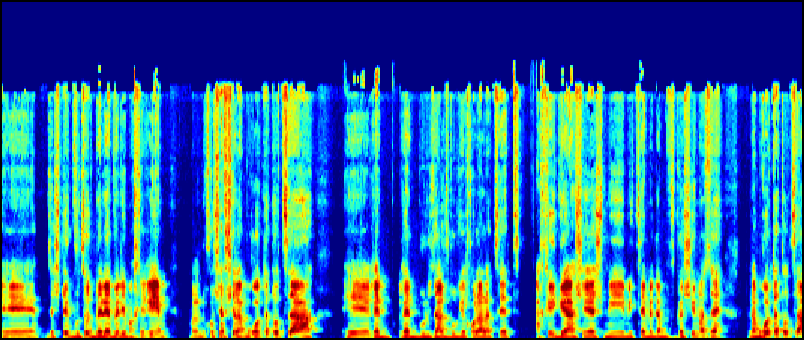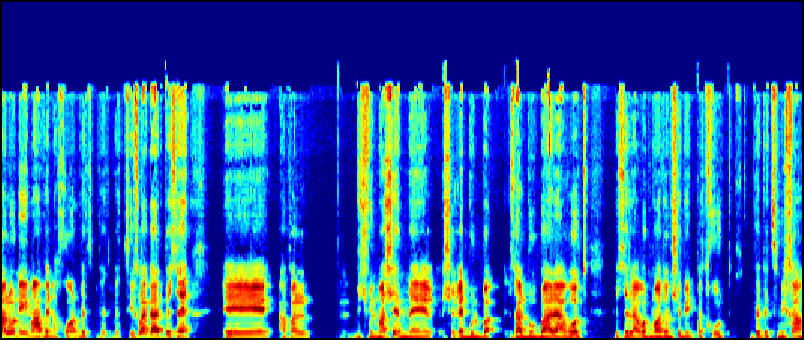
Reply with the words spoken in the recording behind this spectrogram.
אה, זה שתי קבוצות בלבלים אחרים, אבל אני חושב שלמרות התוצאה, רדבול זלצבורג יכולה לצאת הכי גאה שיש מצמד המפגשים הזה, למרות התוצאה הלא נעימה, ונכון, וצריך לגעת בזה, אבל בשביל מה שהם, שרדבול זלבורג בא להראות, וזה להראות מועדון שבהתפתחות ובצמיחה,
